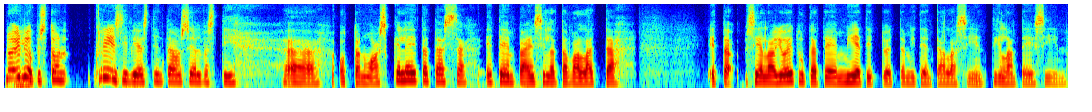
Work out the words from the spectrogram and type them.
No yliopiston kriisiviestintä on selvästi äh, ottanut askeleita tässä eteenpäin sillä tavalla, että, että siellä on jo etukäteen mietitty, että miten tällaisiin tilanteisiin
